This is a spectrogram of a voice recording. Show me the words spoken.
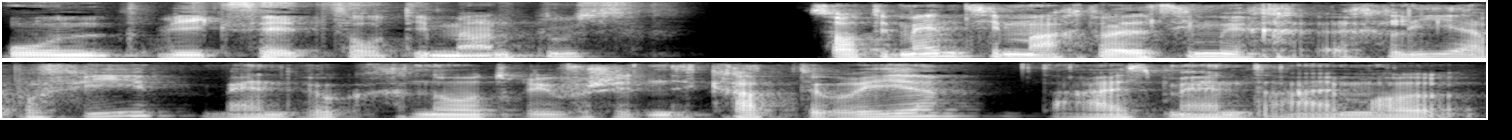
Und wie sieht das Sortiment aus? Das Sortiment sind aktuell ziemlich klein, aber viel. Wir haben wirklich nur drei verschiedene Kategorien. Das heisst, wir haben einmal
